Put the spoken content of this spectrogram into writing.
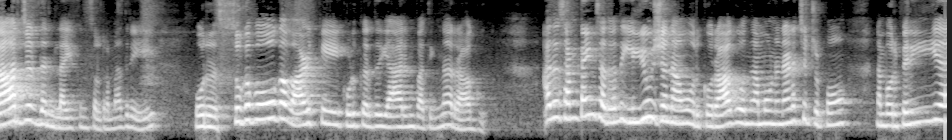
லார்ஜர் தென் லைஃப்னு சொல்கிற மாதிரி ஒரு சுகபோக வாழ்க்கையை கொடுக்கறது யாருன்னு பார்த்தீங்கன்னா ராகு. அது சம்டைம்ஸ் அது வந்து இல்யூஷனாகவும் இருக்கும். ராகு வந்து நம்ம ஒன்று நினச்சிட்ருப்போம் நம்ம ஒரு பெரிய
